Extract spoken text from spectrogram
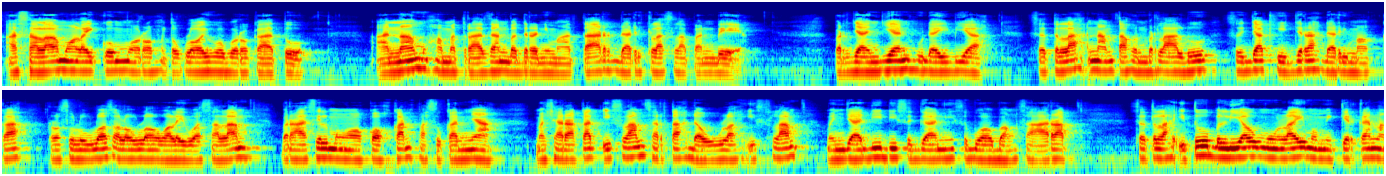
Assalamualaikum warahmatullahi wabarakatuh. Ana Muhammad Razan Badrani Matar dari kelas 8B. Perjanjian Hudaibiyah. Setelah enam tahun berlalu sejak hijrah dari Makkah, Rasulullah Shallallahu Alaihi Wasallam berhasil mengokohkan pasukannya. Masyarakat Islam serta daulah Islam menjadi disegani sebuah bangsa Arab. Setelah itu beliau mulai memikirkan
